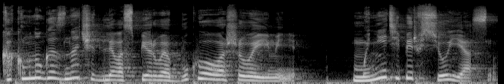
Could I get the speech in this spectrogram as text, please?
Как много значит для вас первая буква вашего имени? Мне теперь все ясно.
